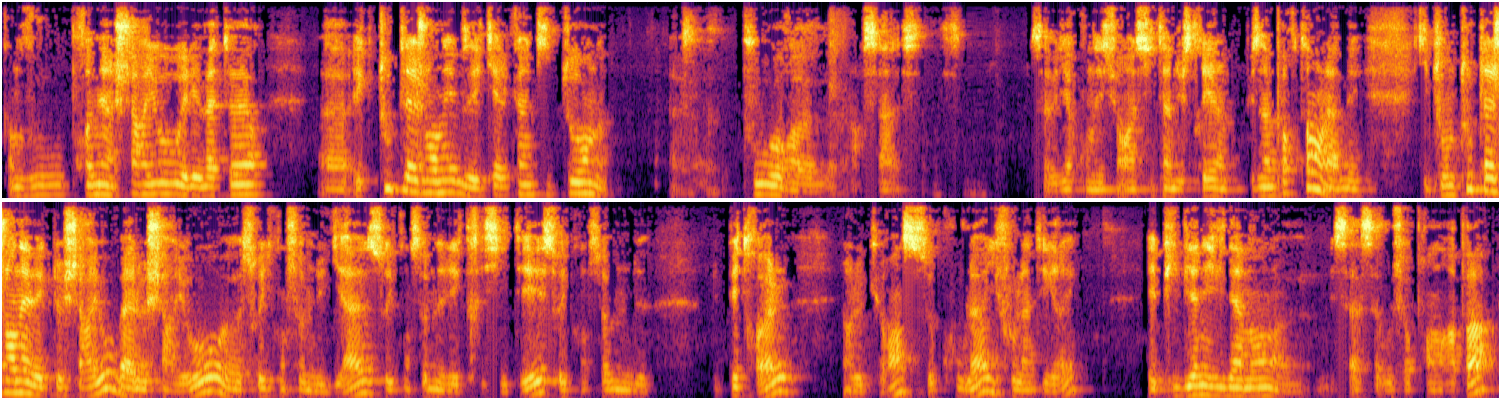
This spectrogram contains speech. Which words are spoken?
Quand vous prenez un chariot élévateur euh, et que toute la journée vous avez quelqu'un qui tourne euh, pour, euh, alors ça, ça, veut dire qu'on est sur un site industriel un peu plus important là, mais qui tourne toute la journée avec le chariot, bah, le chariot, soit il consomme du gaz, soit il consomme de l'électricité, soit il consomme du pétrole. En l'occurrence, ce coût-là, il faut l'intégrer. Et puis bien évidemment, ça, ça ne vous surprendra pas,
